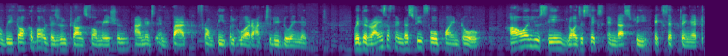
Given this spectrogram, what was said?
we talk about digital transformation and its impact from people who are actually doing it. With the rise of Industry 4.0, how are you seeing logistics industry accepting it?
